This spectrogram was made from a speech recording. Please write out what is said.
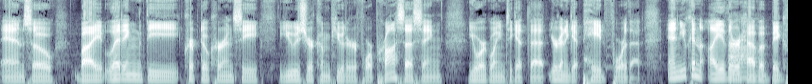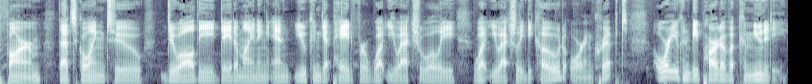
And so by letting the cryptocurrency use your computer for processing, you're going to get that, you're going to get paid for that. And you can either have a big farm that's going to do all the data mining and you can get paid for what you actually what you actually decode or encrypt, or you can be part of a community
